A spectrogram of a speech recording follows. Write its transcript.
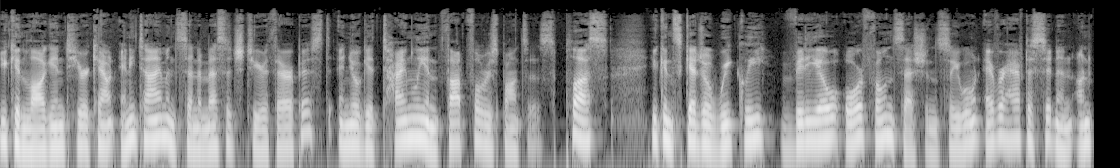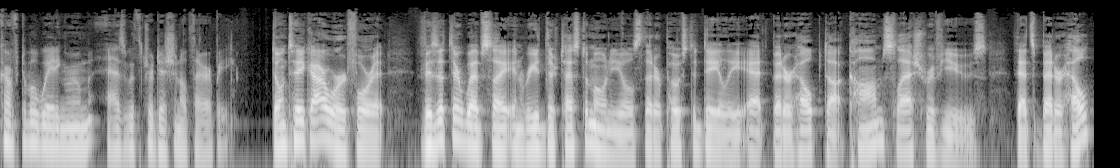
You can log into your account anytime and send a message to your therapist, and you'll get timely and thoughtful responses. Plus, you can schedule weekly video or phone sessions so you won't ever have to sit in an uncomfortable waiting room as with traditional therapy. Don't take our word for it. Visit their website and read their testimonials that are posted daily at betterhelp.com/reviews. That's BetterHelp,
